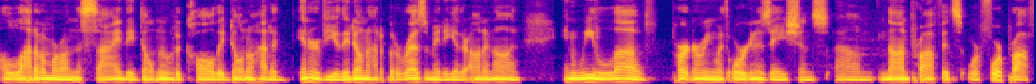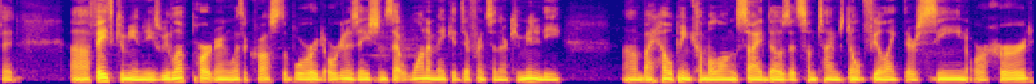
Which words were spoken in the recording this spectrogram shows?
A lot of them are on the side. They don't know who to call. They don't know how to interview. They don't know how to put a resume together, on and on. And we love partnering with organizations, um, nonprofits or for profit, uh, faith communities. We love partnering with across the board organizations that want to make a difference in their community um, by helping come alongside those that sometimes don't feel like they're seen or heard.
